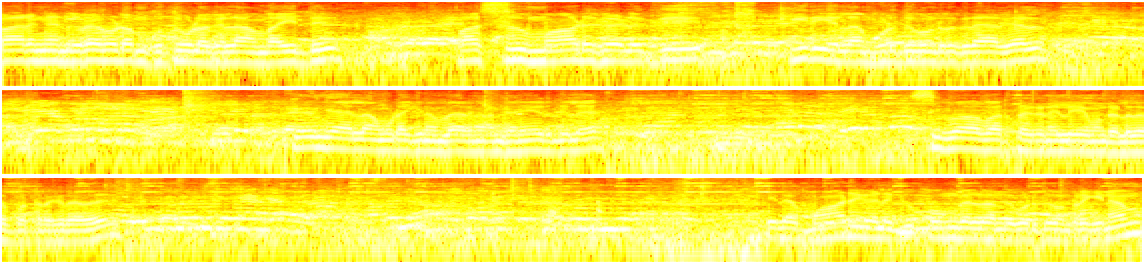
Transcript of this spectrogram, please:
பாருங்க நிறைகுடம் குத்து உலகெல்லாம் வைத்து பசு மாடுகளுக்கு கீரை எல்லாம் கொடுத்து கொண்டிருக்கிறார்கள். தேங்காய் எல்லாம் உடைக்கணும் பாருங்க அந்த நேரத்தில். சிவா வர்த்தக நிலையம் என்று எழுதப்பட்டிருக்கிறது. சில மாடுகளுக்கு பொங்கல் வந்து கொடுத்து கொண்டிருக்கணும்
